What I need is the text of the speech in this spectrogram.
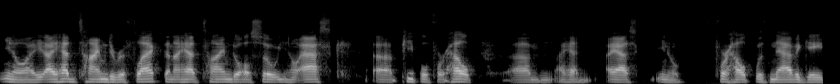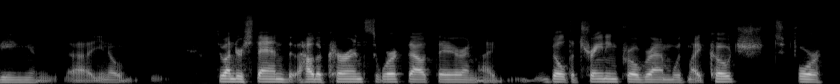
you know I, I had time to reflect and i had time to also you know ask uh, people for help um, i had i asked you know for help with navigating and uh, you know to understand how the currents worked out there and i built a training program with my coach for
